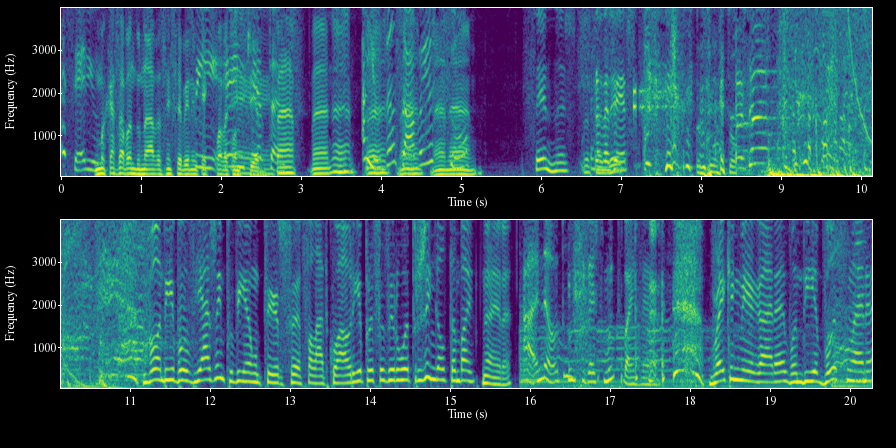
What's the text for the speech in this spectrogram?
A sério. uma casa abandonada sem saberem o que é Sim, que pode é acontecer. inquietante. Pá, pá, na, Ai, eu dançava este som. Cenas para Para fazer. fazer. Bom dia, boa viagem. Podiam ter eh, falado com a Áurea para fazer o outro jingle também, não era? Ah, não, tu estiveste muito bem, Vera. Breaking Me agora. Bom dia, boa semana.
